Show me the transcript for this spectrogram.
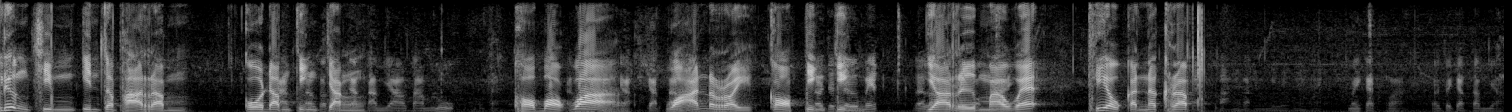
เรื่องชิมอินทผารัม โกดำจริงจังกัดตามยาวตามลูกขอบอกว่ากัดตมหวานอร่อยกรอบจเราะริงเอเม็ดแล้วๆอย่าลืมมาแวะเที่ยวกันนะครับ ไม่กัดกว่าเราจะกัดตามยาว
